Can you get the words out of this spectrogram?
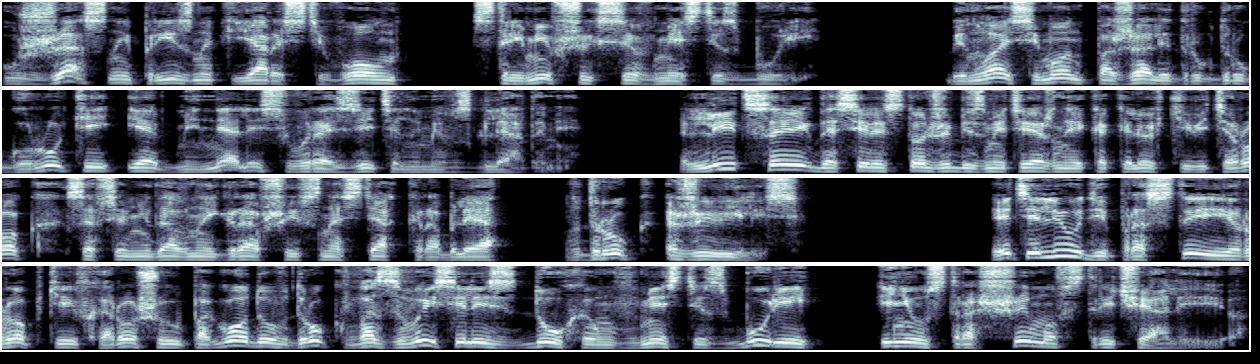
ужасный признак ярости волн, стремившихся вместе с бурей. Бенуа и Симон пожали друг другу руки и обменялись выразительными взглядами. Лица их, доселе столь же безмятежные, как и легкий ветерок, совсем недавно игравший в снастях корабля, вдруг оживились. Эти люди, простые и робкие в хорошую погоду, вдруг возвысились духом вместе с бурей и неустрашимо встречали ее.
